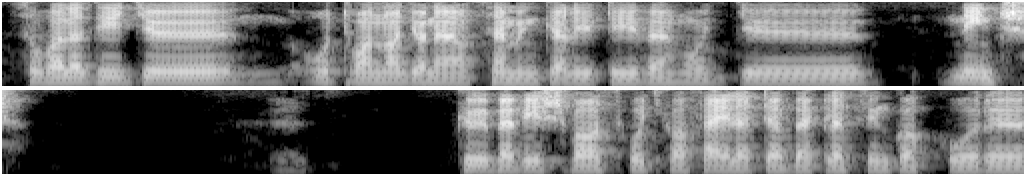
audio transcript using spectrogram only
Szóval ez így ö, ott van nagyon a szemünk elé téve, hogy ö, nincs kőbevésve az, hogyha fejlettebbek leszünk, akkor ö,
